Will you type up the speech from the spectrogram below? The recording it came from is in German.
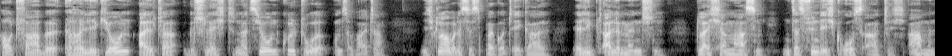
Hautfarbe, Religion, Alter, Geschlecht, Nation, Kultur und so weiter. Ich glaube, das ist bei Gott egal. Er liebt alle Menschen gleichermaßen und das finde ich großartig. Amen.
